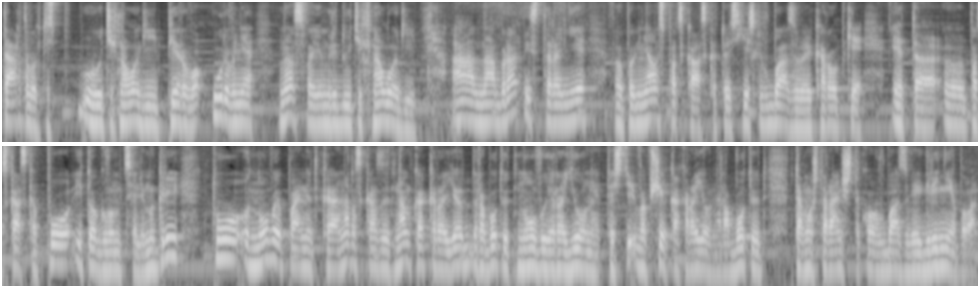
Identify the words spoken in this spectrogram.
стартовых технологий первого уровня на своем ряду технологий. А на обратной стороне э, поменялась подсказка. То есть если в базовой коробке это э, подсказка по итоговым целям игры, то новая памятка, она рассказывает нам, как район, работают новые районы. То есть вообще как районы работают, потому что раньше такого в базовой игре не было.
